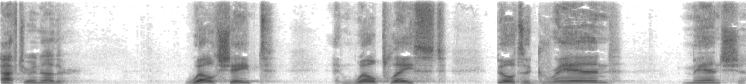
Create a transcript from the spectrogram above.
after another, well shaped and well placed, builds a grand mansion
